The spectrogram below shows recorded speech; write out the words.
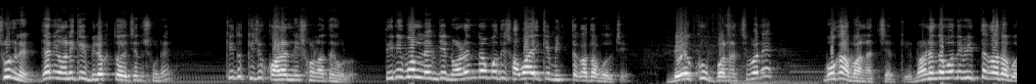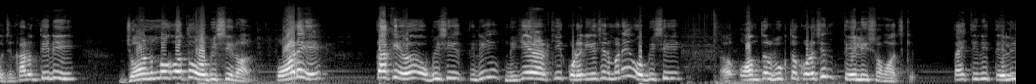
শুনলেন জানি অনেকেই বিরক্ত হয়েছেন শুনে কিন্তু কিছু করার নেই শোনাতে হলো তিনি বললেন যে নরেন্দ্র মোদী সবাইকে মিথ্যে কথা বলছে বেওকুব বানাচ্ছে মানে বোকা বানাচ্ছে আর কি নরেন্দ্র মোদী মিথ্যে কথা বলছেন কারণ তিনি জন্মগত ওবিসি নন। পরে তাকে ওবিসি তিনি নিজে আর কি করে নিয়েছেন মানে ওবিসি অন্তর্ভুক্ত করেছেন তেলি সমাজকে। তাই তিনি তেলি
